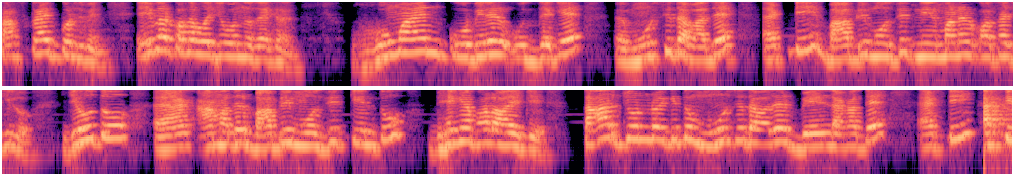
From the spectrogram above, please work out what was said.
সাবস্ক্রাইব করে দিবেন। এইবার কথা বলছি বন্ধু দেখেন। হুমায়ুন কবিরের উদ্যোগে মুর্শিদাবাদে একটি বাবরি মসজিদ নির্মাণের কথা ছিল। যেহেতু আমাদের বাবরি মসজিদ কিন্তু ভেঙে ফেলা হয়েছে তার জন্য কিন্তু মুর্শিদাবাদের বেলডাঙ্গাতে একটি একটি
